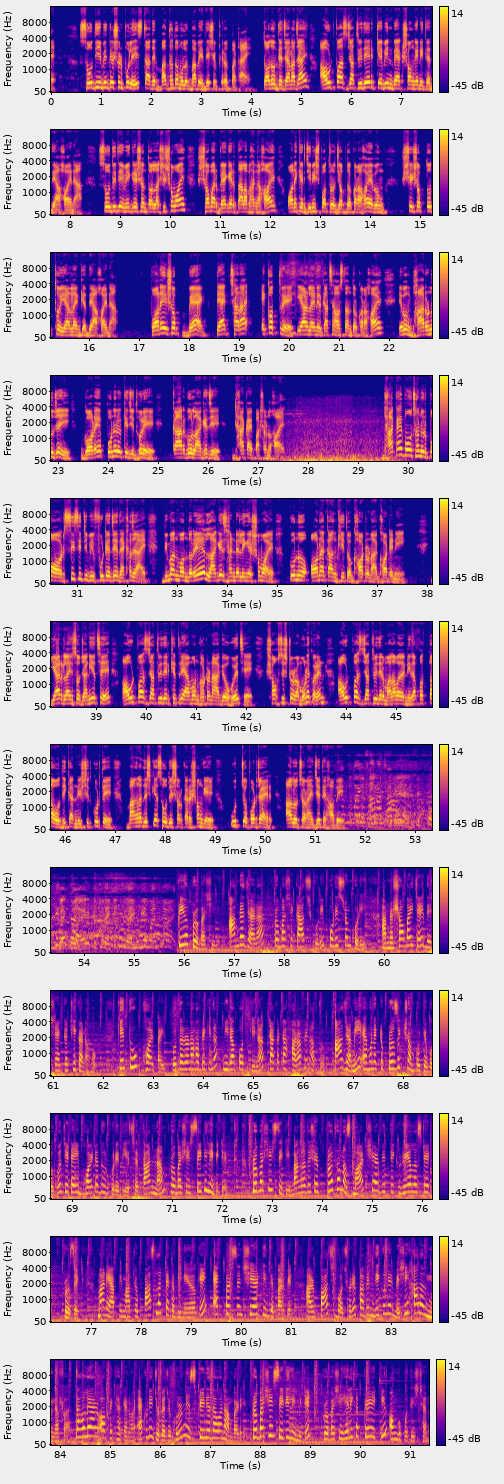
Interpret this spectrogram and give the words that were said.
সৌদি ইমিগ্রেশন পুলিশ তাদের বাধ্যতামূলকভাবে দেশে ফেরত পাঠায়। তদন্তে জানা যায়, আউটপাস যাত্রীদের কেবিন ব্যাগ সঙ্গে নিতে দেয়া হয় না। সৌদিতে ইমিগ্রেশন তল্লাশির সময় সবার ব্যাগের তালা ভাঙা হয়, অনেকের জিনিসপত্র জব্দ করা হয় এবং সেসব তথ্য এয়ারলাইনকে দেয়া হয় না। পরে এসব ব্যাগ, ট্যাগ ছাড়া একত্রে এয়ারলাইনের কাছে হস্তান্তর করা হয় এবং ভার অনুযায়ী গড়ে পনেরো কেজি ধরে কার্গো লাগেজে ঢাকায় পাঠানো হয়। ঢাকায় পৌঁছানোর পর সিসিটিভি ফুটেজে দেখা যায় বিমানবন্দরে লাগেজ হ্যান্ডেলিংয়ের সময় কোনো অনাকাঙ্ক্ষিত ঘটনা ঘটেনি। এয়ারলাইন্সও জানিয়েছে আউটপাস যাত্রীদের ক্ষেত্রে এমন ঘটনা আগেও হয়েছে। সংশ্লিষ্টরা মনে করেন আউটপাস যাত্রীদের মালামালের নিরাপত্তা অধিকার নিশ্চিত করতে বাংলাদেশকে সৌদি সরকারের সঙ্গে উচ্চ পর্যায়ের আলোচনায় যেতে হবে। প্রিয় প্রবাসী, আমরা যারা প্রবাসে কাজ করি, পরিশ্রম করি, আমরা সবাই চাই দেশে একটা ঠিকানা হোক। কিন্তু ভয় পাই, প্রতারণা হবে কিনা, নিরাপদ কিনা, টাকাটা হারাবে না তো? আজ আমি এমন একটা প্রজেক্ট সম্পর্কে বলব, যেটা এই ভয়টা দূর করে দিয়েছে। তার নাম প্রবাসীর সিটি লিমিটেড। প্রবাসীর সিটি বাংলাদেশের প্রথম স্মার্ট শেয়ার ভিত্তিক রিয়েল এস্টেট প্রজেক্ট। মানে আপনি মাত্র পাঁচ লাখ টাকা বিনিয়োগে এক পার্সেন্ট শেয়ার কিনতে পারবেন, আর পাঁচ বছরে পাবেন দ্বিগুণের বেশি হালাল মুনাফা। তাহলে আর অপেক্ষা কেন? এখনই যোগাযোগ করুন স্ক্রিনে দেওয়া নাম্বারে। প্রবাসী সিটি লিমিটেড প্রবাসী হেলিকপ্টারের একটি অঙ্গ প্রতিষ্ঠান।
